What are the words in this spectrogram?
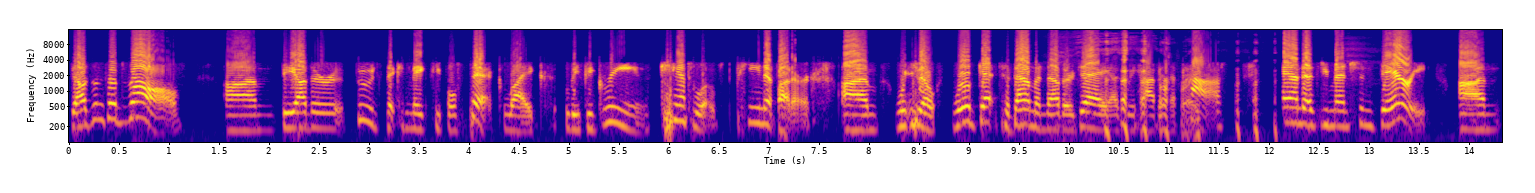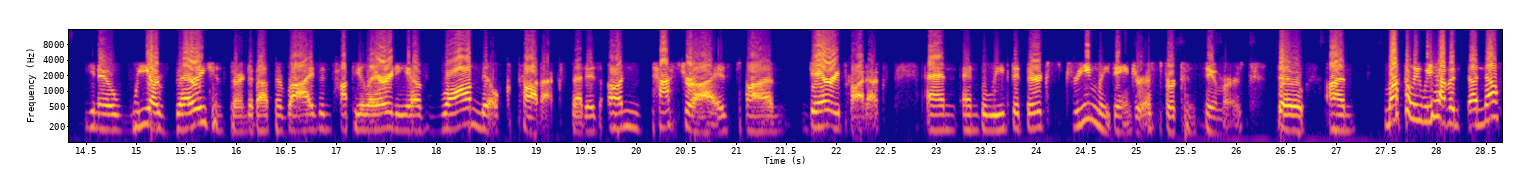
doesn't absolve um, the other foods that can make people sick, like leafy greens, cantaloupes, peanut butter. Um, we, you know, we'll get to them another day, as we have in the right. past. And as you mentioned, dairy. Um, you know, we are very concerned about the rise in popularity of raw milk products, that is, unpasteurized um, dairy products, and, and believe that they're extremely dangerous for consumers. So, um, luckily, we have a, enough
